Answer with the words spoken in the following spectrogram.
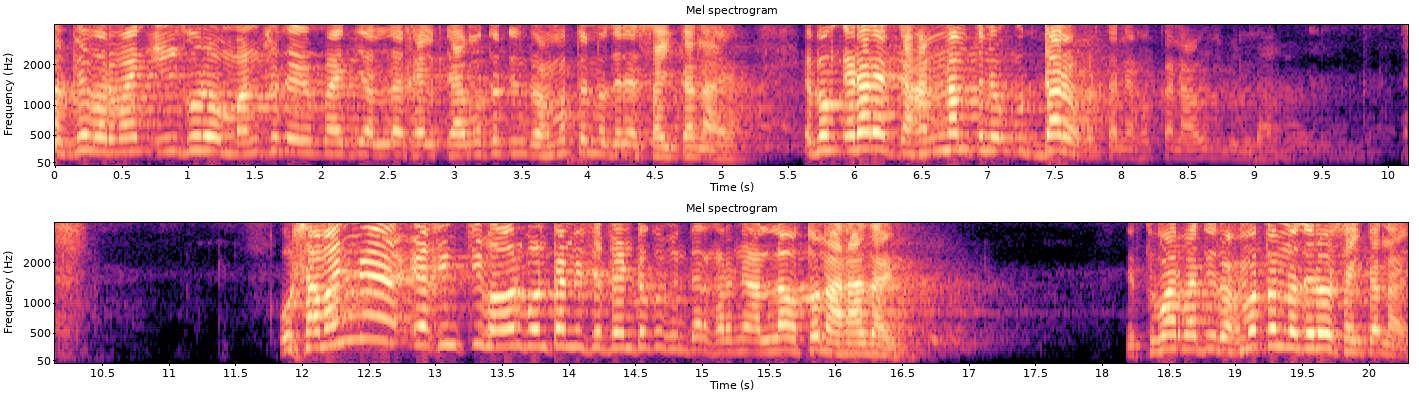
নব্বী ফরমাইন এই গুরু মানুষের বাই দিয়ে আল্লাহ খাইল কেমতের দিন রহমতের নজরে চাইতা নাই। এবং এরারে জাহান্নাম তেনে উদ্ধারও করতেন হকা নাউজবিল্লাহ। ও সামান্য এক ইঞ্চি ভাওয়ার ঘণ্টার নিচে প্যান্টকু কিনতার কারণে আল্লাহ অত নারাজ আইন যে তোমার বাদি রহমতর নজরেও চাইতা নাই।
